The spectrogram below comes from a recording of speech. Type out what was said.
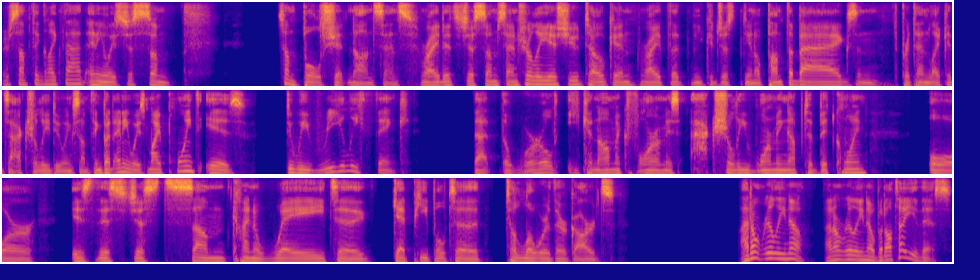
or something like that. Anyways, just some some bullshit nonsense, right? It's just some centrally issued token, right? That you could just, you know, pump the bags and pretend like it's actually doing something. But anyways, my point is, do we really think that the World Economic Forum is actually warming up to Bitcoin? Or is this just some kind of way to get people to to lower their guards? I don't really know. I don't really know, but I'll tell you this.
